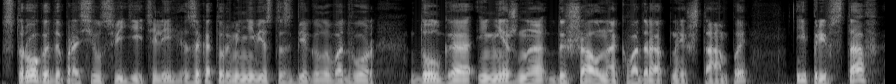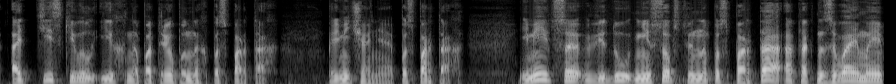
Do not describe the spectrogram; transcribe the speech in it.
строго допросил свидетелей, за которыми невеста сбегала во двор, долго и нежно дышал на квадратные штампы и, привстав, оттискивал их на потрепанных паспортах. Примечание. Паспортах. Имеются в виду не собственно паспорта, а так называемые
